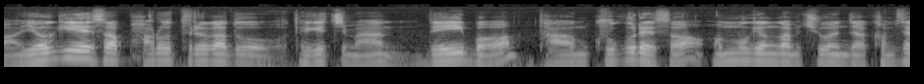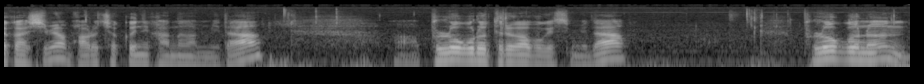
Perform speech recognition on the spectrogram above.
어, 여기에서 바로 들어가도 되겠지만 네이버 다음 구글에서 업무 경감 지원자 검색하시면 바로 접근이 가능합니다. 어, 블로그로 들어가 보겠습니다. 블로그는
